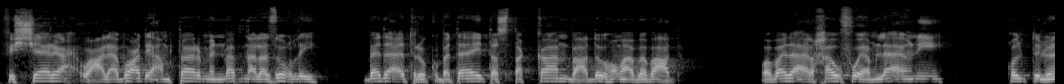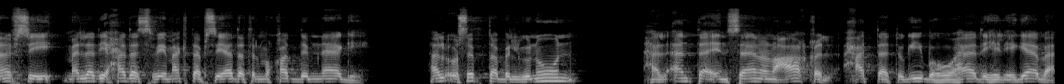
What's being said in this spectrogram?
في الشارع وعلى بعد أمتار من مبنى لزغلي بدأت ركبتاي تصطكان بعضهما ببعض وبدأ الخوف يملأني قلت لنفسي ما الذي حدث في مكتب سيادة المقدم ناجي؟ هل أصبت بالجنون؟ هل أنت إنسان عاقل حتى تجيبه هذه الإجابة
